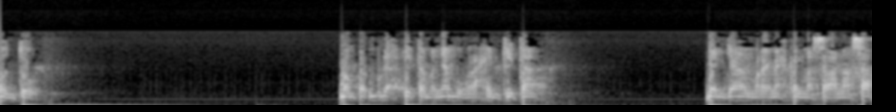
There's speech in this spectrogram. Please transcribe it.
untuk mempermudah kita menyambung rahim kita. Dan jangan meremehkan masalah nasab.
